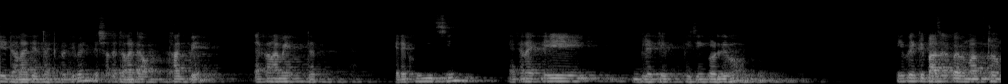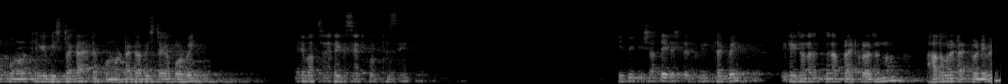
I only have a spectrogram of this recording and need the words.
এই ডালাই দিয়ে টাইট করে দিবেন। এর সাথে ডালাটা থাকবে। এখন আমি এটা এটা খুলে নিচ্ছি। এখানে এই ব্লেডটি ফিটিং করে দেবো। এই ব্লেডটি বাজার পাবে মাত্র পনেরো থেকে বিশ টাকা। এটা পনেরো টাকা, বিশ টাকা পড়বে দেখতে পাচ্ছেন এটাকে সেট করতেছি। এই ব্লেডটির সাথে এটার সাথে ফ্রি থাকবে। এটাকে যেন যেন টাইট করার জন্য ভালো করে টাইট করে নেবেন।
